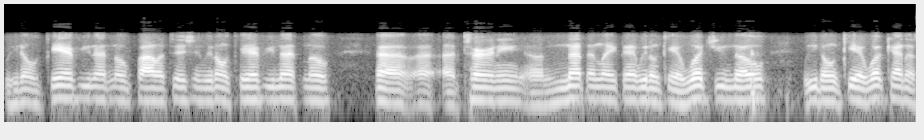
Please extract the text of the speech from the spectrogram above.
We don't care if you're not no politician. We don't care if you're not no uh, uh, attorney or nothing like that. We don't care what you know. We don't care what kind of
